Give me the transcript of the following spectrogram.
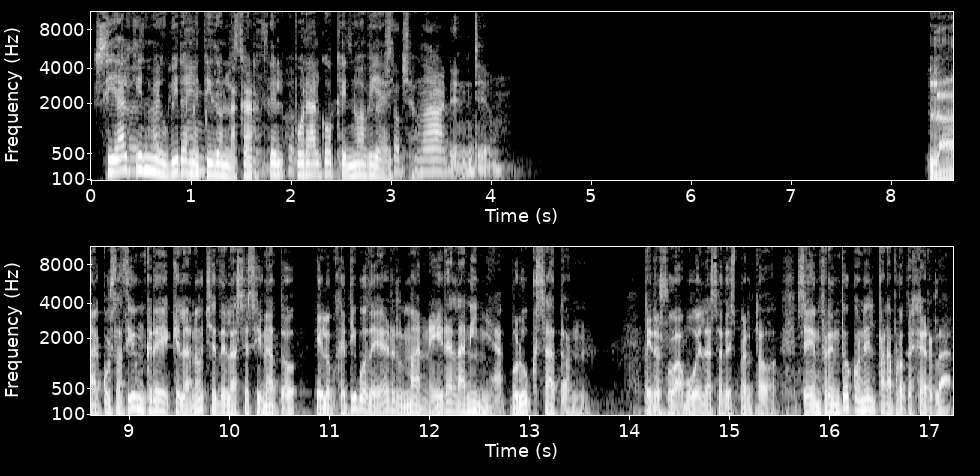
si alguien me hubiera metido en la cárcel por algo que no había hecho. La acusación cree que la noche del asesinato, el objetivo de Earl Mann era la niña, Brooke Sutton. Pero su abuela se despertó, se enfrentó con él para protegerla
